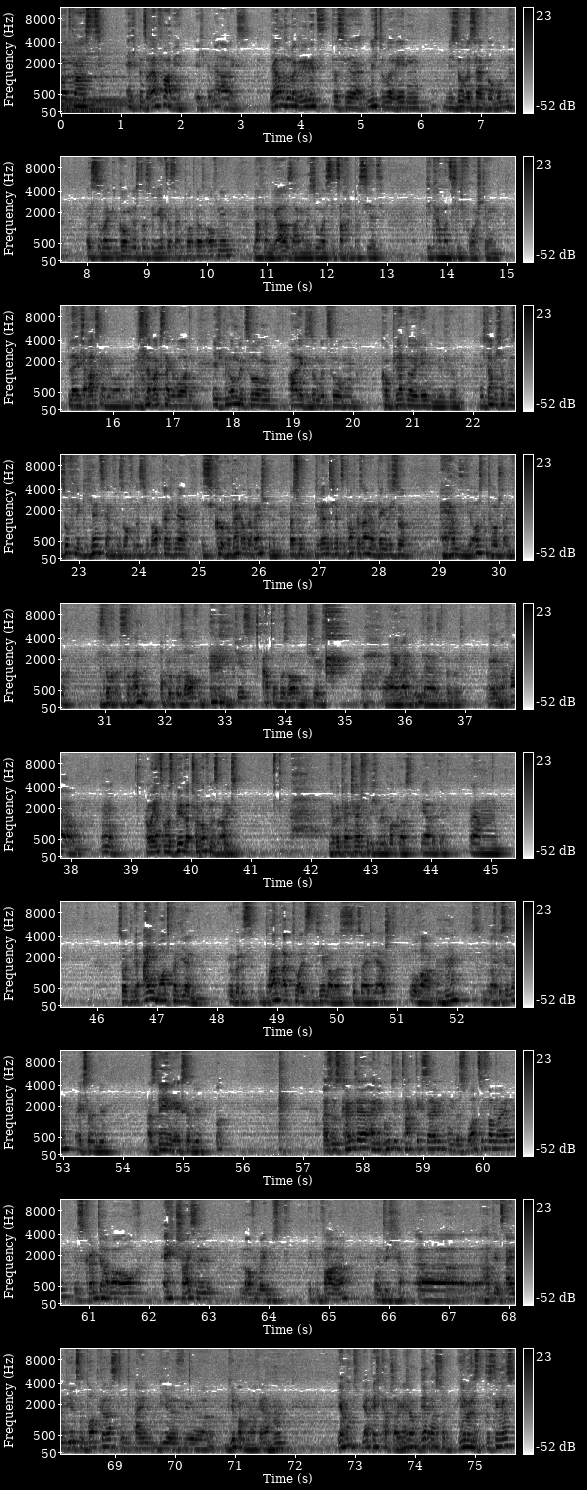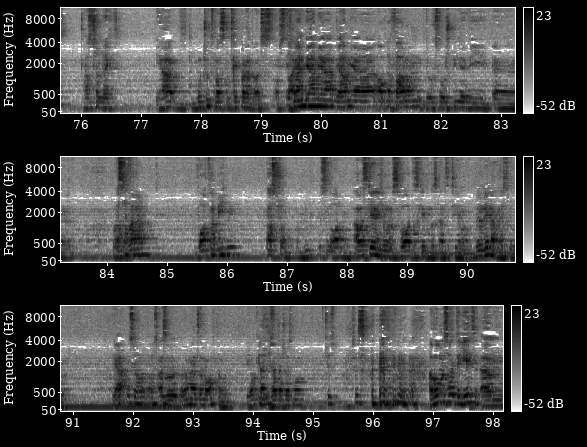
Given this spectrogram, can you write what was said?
Podcast. Ich bin's, euer Fabi. Ich bin der Alex. Wir haben darüber geredet, dass wir nicht darüber reden, wieso, weshalb, warum es so weit gekommen ist, dass wir jetzt erst einen Podcast aufnehmen. Nach einem Jahr sagen wir so, es sind Sachen passiert, die kann man sich nicht vorstellen. Vielleicht wir sind erwachsener geworden. Wir sind erwachsener geworden. Ich bin umgezogen, Alex ist umgezogen. Komplett neue Leben, die wir führen. Ich glaube, ich habe mir so viele Gehirnzellen versoffen, dass ich überhaupt gar nicht mehr, dass ich ein komplett anderer Mensch bin. Weißt du, die werden sich jetzt den Podcast anhören und denken sich so, hä, haben die die ausgetauscht einfach? Das ist doch, das ist doch andere. Apropos Saufen. cheers. Apropos Saufen. Cheers. Oh, oh, der war gut. Ja, super gut. Klingt nach Feierabend. Mhm. Aber jetzt, wo das Bier gerade schon offen ist, Alex. Ich habe einen kleinen Challenge für dich über den Podcast. Ja, bitte. Ähm, sollten wir ein Wort verlieren über das brandaktuellste Thema, was zurzeit herrscht. Oha. Mhm. Was passiert dann? Extra Also derjenige extra Also es könnte eine gute Taktik sein, um das Wort zu vermeiden. Es könnte aber auch echt scheiße laufen, weil ich muss, ich bin Fahrer und ich äh, habe jetzt ein Bier zum Podcast und ein Bier für Bierpong nachher. Mhm. Ja gut, ja Pech gehabt. Ne? Ja, passt schon. Nee, aber das, das Ding ist... Hast schon recht. Ja, Mundschutzmasken trägt man halt aus, aus Ich meine, wir haben ja, wir haben ja auch Erfahrung durch so Spiele wie äh, Wasserfall, Wort verbieten, passt schon. Ist in Ordnung. Aber es geht ja nicht um das Wort, es geht um das ganze Thema. Wir reden aber nicht drüber. Ja, ist ja alles Also hören wir jetzt aber auf damit. Ja, okay. Fertig, tschüss. Mal. Tschüss. Tschüss. aber worum es heute geht, ähm,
